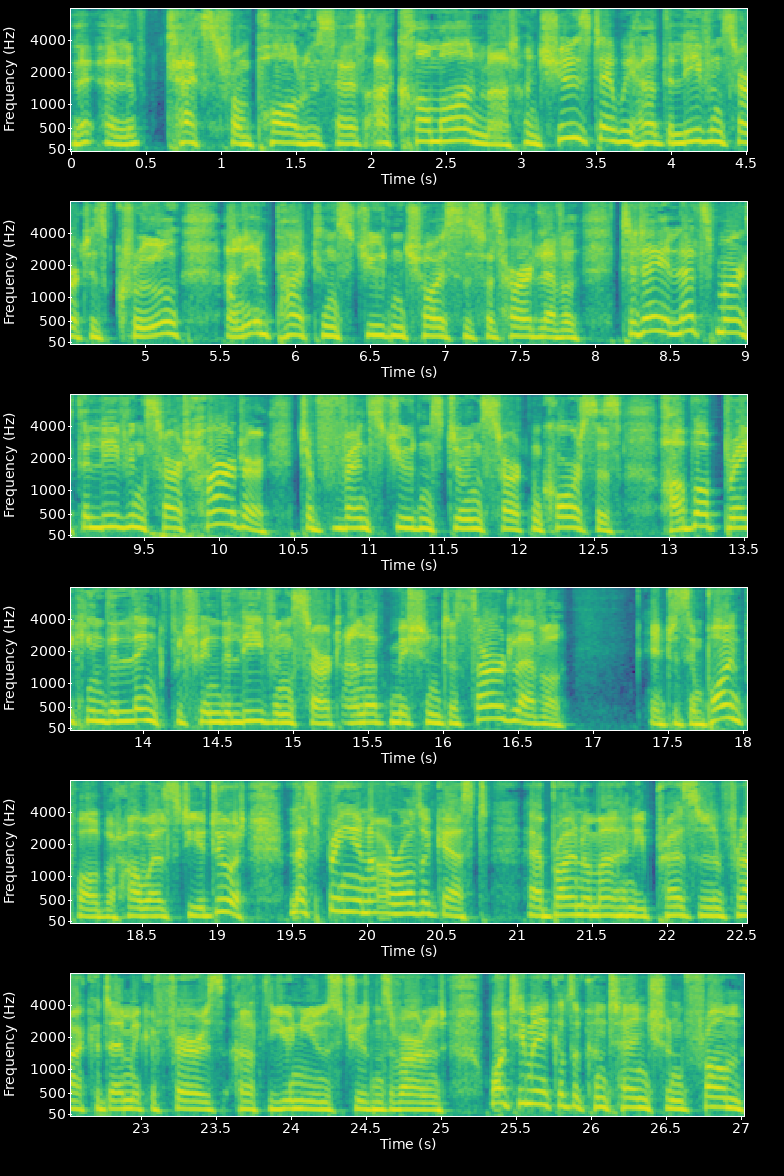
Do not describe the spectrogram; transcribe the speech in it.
A text from Paul who says, Ah, come on, Matt. On Tuesday, we had the leaving cert is cruel and impacting student choices for third level. Today, let's mark the leaving cert harder to prevent students doing certain courses. How about breaking the link between the leaving cert and admission to third level? Interesting point, Paul, but how else do you do it? Let's bring in our other guest, uh, Bryan O'Mahony, President for Academic Affairs at the Union of Students of Ireland. What do you make of the contention from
